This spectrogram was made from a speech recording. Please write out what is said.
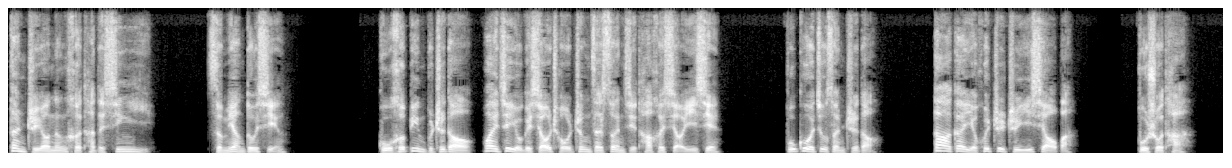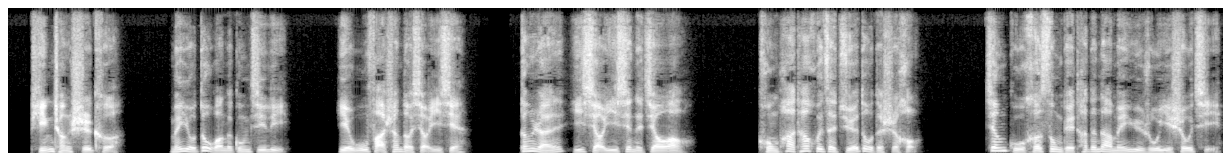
但只要能合他的心意，怎么样都行。古河并不知道外界有个小丑正在算计他和小医仙，不过就算知道，大概也会置之一笑吧。不说他，平常时刻没有斗王的攻击力，也无法伤到小医仙。当然，以小医仙的骄傲，恐怕他会在决斗的时候，将古河送给他的那枚玉如意收起。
